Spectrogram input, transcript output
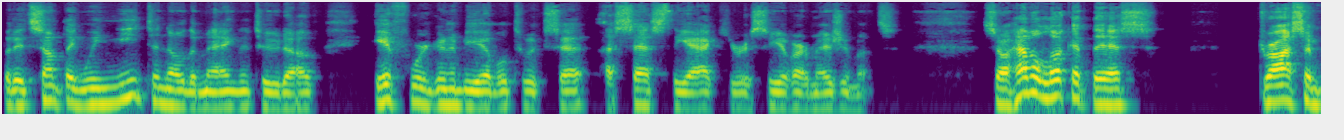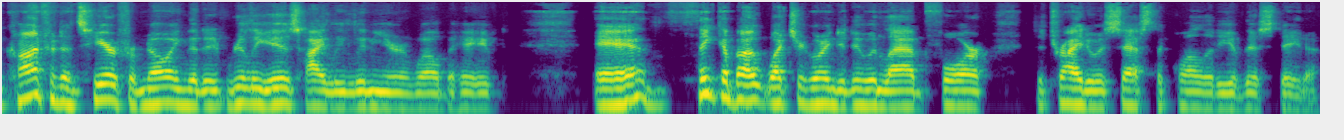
but it's something we need to know the magnitude of if we're going to be able to assess the accuracy of our measurements. So have a look at this, draw some confidence here from knowing that it really is highly linear and well behaved, and think about what you're going to do in lab four to try to assess the quality of this data.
